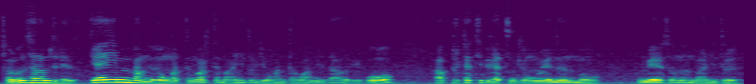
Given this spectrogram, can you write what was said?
젊은 사람들이 게임 방송 같은 거 할 때 많이들 이용한다고 합니다. 그리고 아프리카 TV 같은 경우에는 뭐 국내에서는 많이들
